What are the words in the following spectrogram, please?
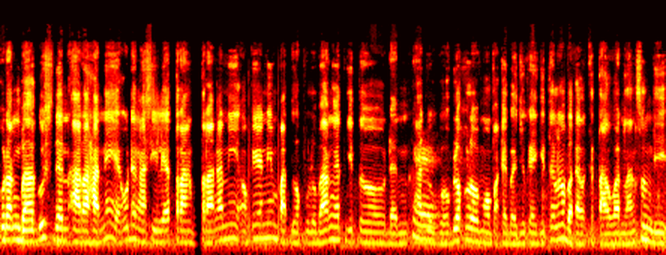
kurang bagus dan arahannya ya udah ngasih lihat terang-terangan nih oke ini 420 banget gitu dan Iya. aduh goblok lo mau pakai baju kayak gitu lo bakal ketahuan langsung di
